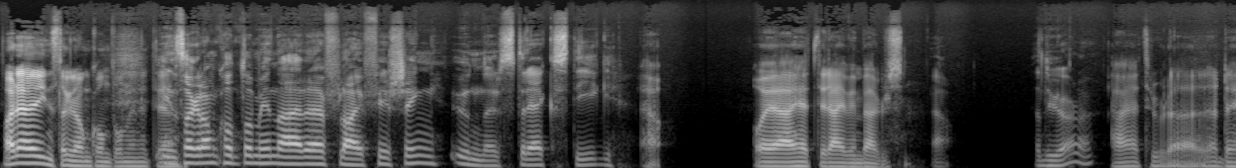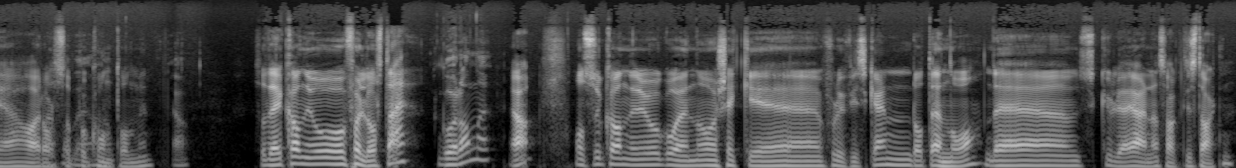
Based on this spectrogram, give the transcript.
Hva er det Instagram-kontoen din heter? Instagram-kontoen min er eh, flyfishing understrek stig. Og jeg heter Eivind Bærelsen. Ja, du gjør det. Ja, jeg tror det er det jeg har Ja, også på kontoen min. ja. Så det kan jo følge oss der. Går an, det. Ja. Og så kan dere jo gå inn og sjekke fluefiskeren.no. Det skulle jeg gjerne ha sagt i starten.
